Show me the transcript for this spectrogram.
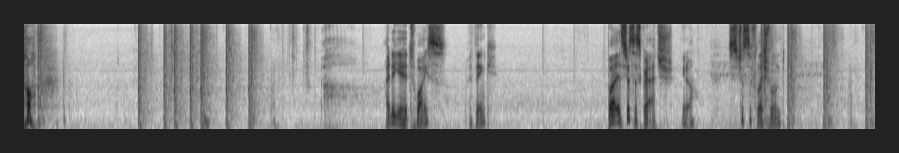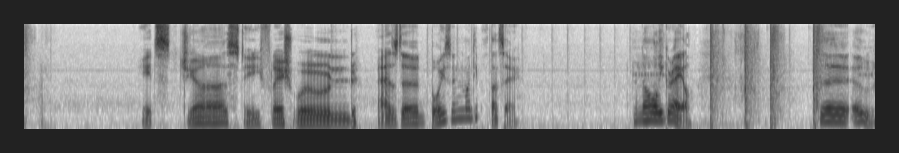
I did get hit twice, I think. But it's just a scratch, you know. It's just a flesh wound. It's just a flesh wound, as the boys in Monty Python say. And the Holy Grail. Uh, ooh.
